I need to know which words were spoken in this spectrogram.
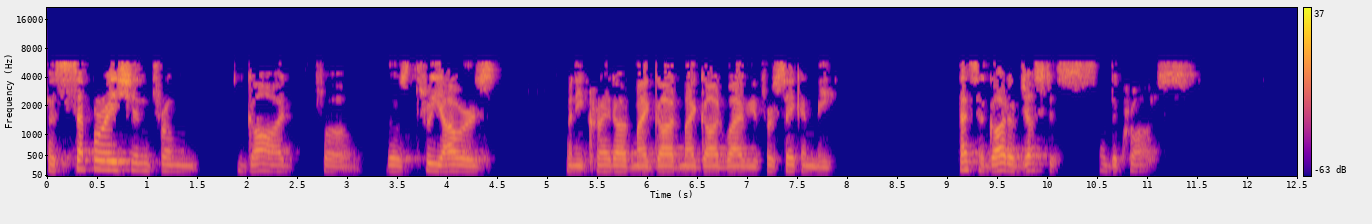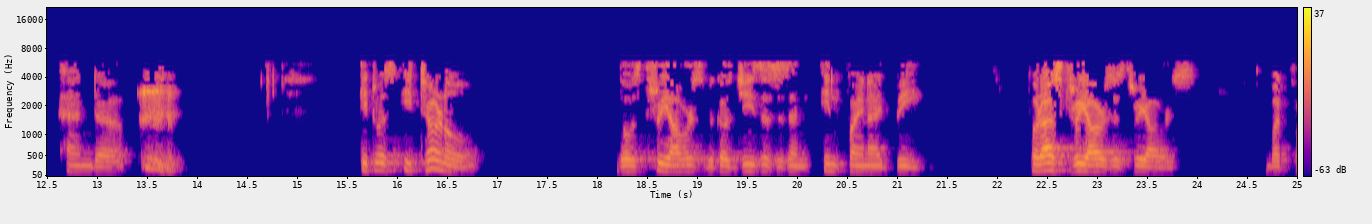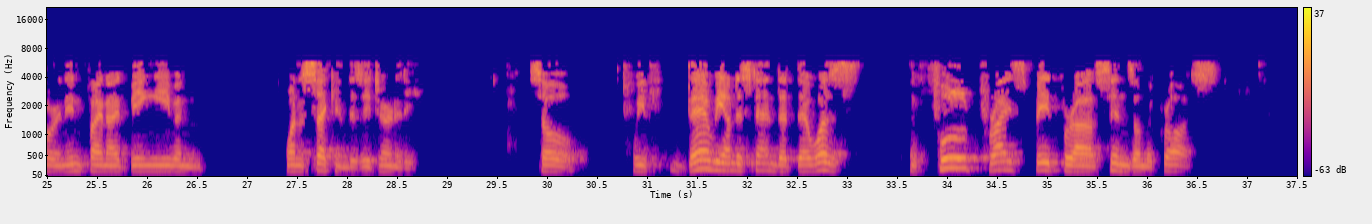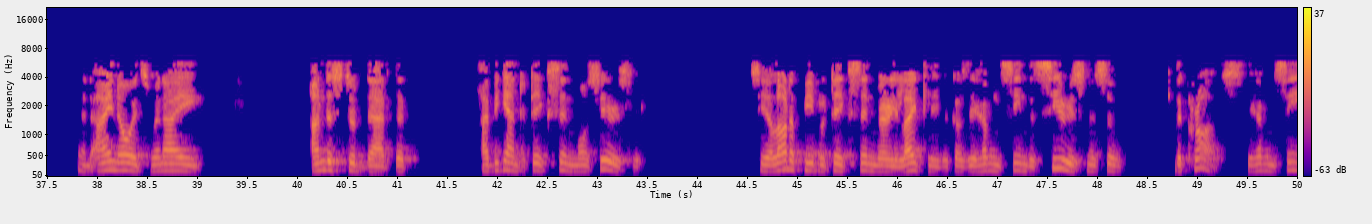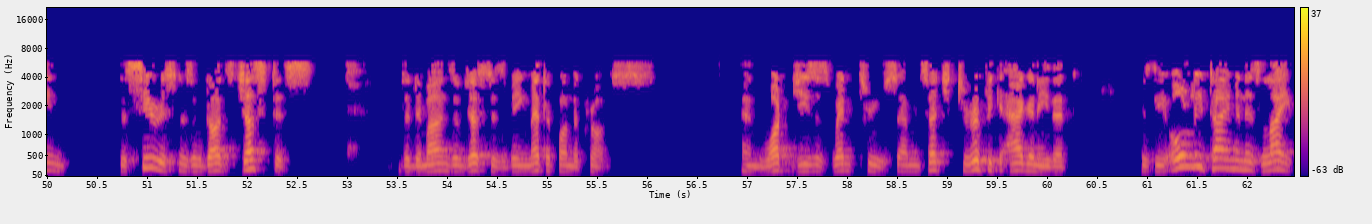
a separation from God for those three hours when he cried out, My God, my God, why have you forsaken me? That's a God of justice of the cross. And uh, it was eternal, those three hours, because Jesus is an infinite being. For us, three hours is three hours. But for an infinite being, even one second is eternity. So we there we understand that there was the full price paid for our sins on the cross. And I know it's when I understood that that I began to take sin more seriously. See, a lot of people take sin very lightly because they haven't seen the seriousness of the cross. They haven't seen the seriousness of God's justice, the demands of justice being met upon the cross, and what Jesus went through. I mean, such terrific agony that is the only time in his life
